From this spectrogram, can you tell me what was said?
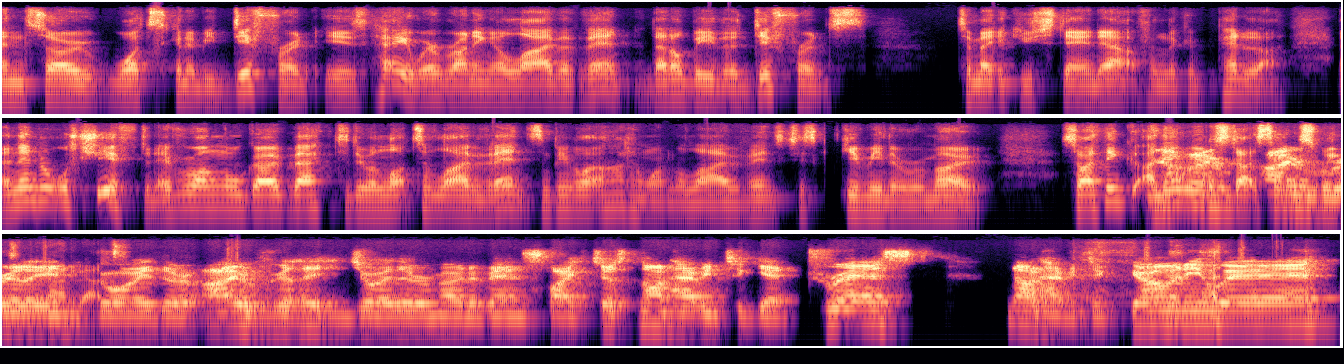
And so what's going to be different is, hey, we're running a live event. That'll be the difference to make you stand out from the competitor. And then it will shift and everyone will go back to doing lots of live events. And people are like, oh, I don't want the live events, just give me the remote. So I think I think we're going to start seeing I really enjoy the I really enjoy the remote events, like just not having to get dressed, not having to go anywhere.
